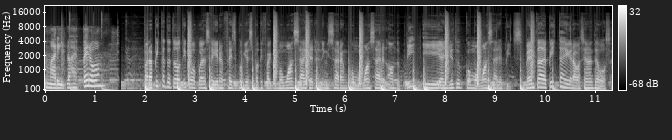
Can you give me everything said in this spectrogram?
Marie. Los espero. Para pistas de todo tipo me pueden seguir en Facebook y Spotify como One Sided, en Instagram como One Sided on the Beat y en YouTube como One Sided Beats. Venta de pistas y grabaciones de voces.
